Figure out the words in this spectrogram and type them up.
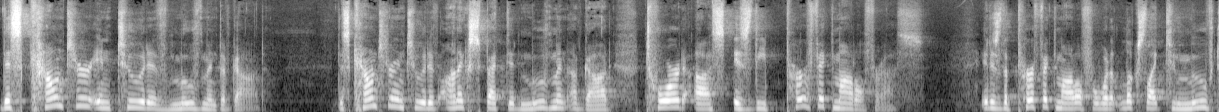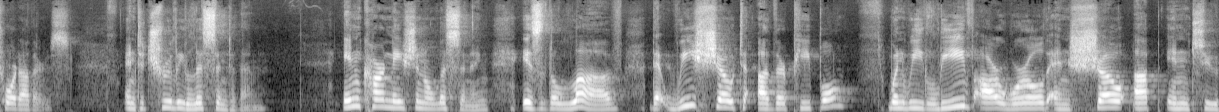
this counterintuitive movement of God, this counterintuitive, unexpected movement of God toward us is the perfect model for us. It is the perfect model for what it looks like to move toward others and to truly listen to them. Incarnational listening is the love that we show to other people when we leave our world and show up into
